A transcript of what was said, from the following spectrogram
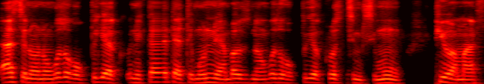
Arsenal wanaongozwa kwa kupiga, ni kati ya timu nne ambazo zinaongozwa kwa kupiga cross msimu huu, pure math.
